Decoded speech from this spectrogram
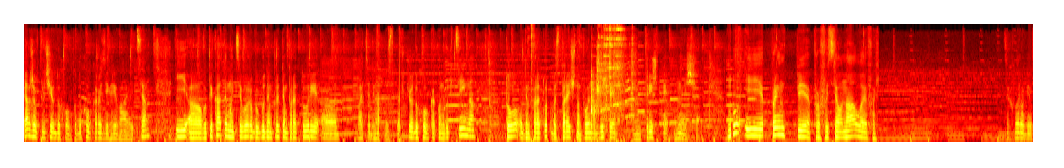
Я вже включив духовку, духовка розігрівається. І е, випікати ми ці вироби будемо при температурі е, 20 градусів. Якщо духовка конвекційна, то температура, безперечно, повинна бути трішки нижча. Ну і в принципі професіонали, фахівці цих виробів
